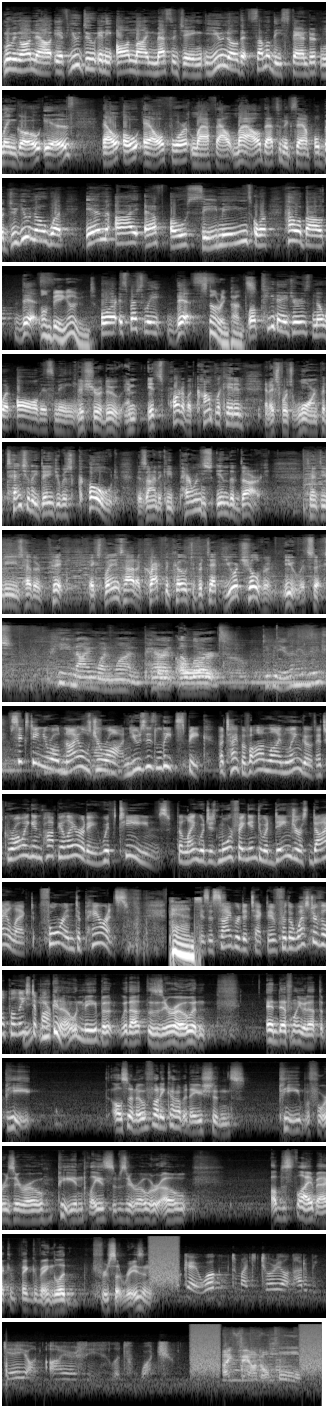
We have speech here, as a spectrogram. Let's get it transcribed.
Moving on now, if you do any online messaging, you know that some of the standard lingo is LOL for laugh out loud. That's an example. But do you know what NIFOC means? Or how about this? On being owned. Or especially this? Starring pants. Well, teenagers know what all this means. They sure do. And it's part of a complicated, and experts warn, potentially dangerous code designed to keep parents in the dark. 10 TV's Heather Pick explains how to crack the code to protect your children. New at 6. P911, parent alert. Do you use any of these? 16 year old Niles Duran uses LeetSpeak, a type of online lingo that's growing in popularity with teens. The language is morphing into a dangerous dialect, foreign to parents. Pants. Is a cyber detective for the Westerville Police Department. You can own me, but without the zero and and definitely without the P. Also, no funny combinations. P before zero, P in place of zero or O. I'll just fly back and think of England for some reason. Okay, welcome to my tutorial on how to be gay on IRC. Let's watch. I found a whole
